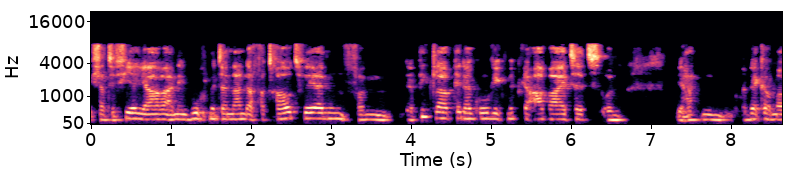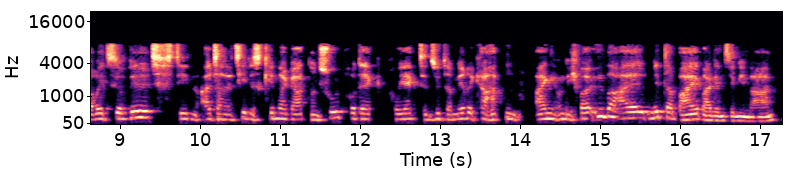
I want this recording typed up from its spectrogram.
ich hatte vier Jahre an dem Buch Miteinander vertraut werden, von der Pikler-Pädagogik mitgearbeitet und wir hatten Rebecca und Maurizio Wild, die ein alternatives Kindergarten- und Schulprojekt in Südamerika hatten. Und ich war überall mit dabei bei den Seminaren,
